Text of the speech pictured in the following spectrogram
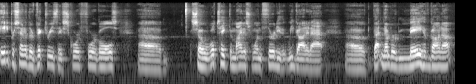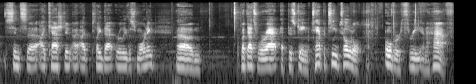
80% of their victories, they've scored four goals. Uh, so we'll take the minus 130 that we got it at. Uh, that number may have gone up since uh, I cashed in. I, I, played that early this morning. Um, but that's where we're at at this game. Tampa team total over three and a half.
